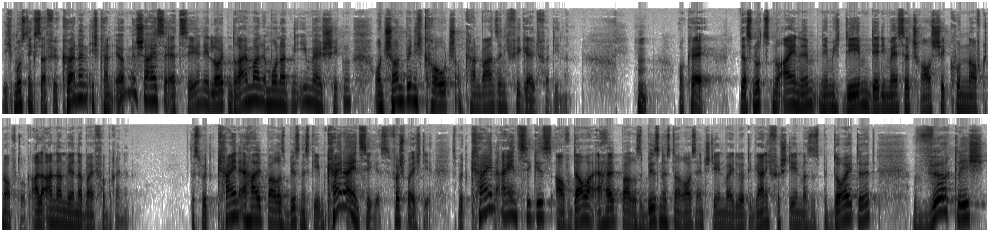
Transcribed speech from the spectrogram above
ich muss nichts dafür können, ich kann irgendeine Scheiße erzählen, den Leuten dreimal im Monat eine E-Mail schicken und schon bin ich Coach und kann wahnsinnig viel Geld verdienen. Hm, okay. Das nutzt nur einem, nämlich dem, der die Message rausschickt, Kunden auf Knopfdruck. Alle anderen werden dabei verbrennen. Das wird kein erhaltbares Business geben. Kein einziges, verspreche ich dir. Es wird kein einziges auf Dauer erhaltbares Business daraus entstehen, weil die Leute gar nicht verstehen, was es bedeutet, wirklich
